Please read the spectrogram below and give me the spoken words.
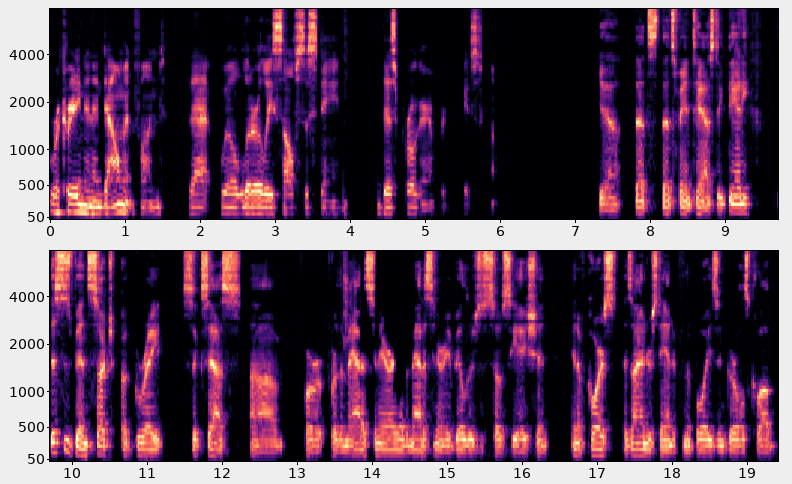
we're creating an endowment fund that will literally self-sustain this program for decades to come. Yeah, that's that's fantastic, Danny. This has been such a great success um, for for the Madison area, the Madison Area Builders Association, and of course, as I understand it, from the Boys and Girls Club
